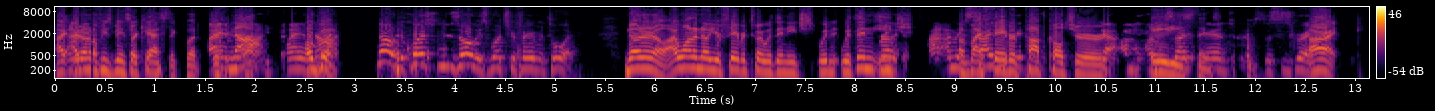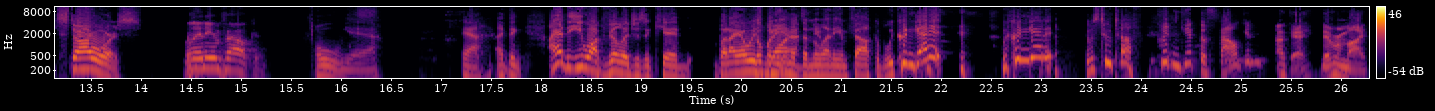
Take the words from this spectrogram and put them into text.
I, I don't know if he's being sarcastic, but I am not, not. I am Oh, good. not. No, the question is always, what's your favorite toy? no, no, no. I want to know your favorite toy within each within within Brilliant. each I- I'm of my favorite pop culture. Yeah, I'm, I'm 80s excited things. to answer this. This is great. All right, Star Wars. Millennium Falcon. Oh yeah, yeah. I think I had the Ewok Village as a kid, but I always Nobody wanted asked the you. Millennium Falcon. But we couldn't get it. we couldn't get it. It was too tough. You couldn't get the Falcon? Okay, never mind.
